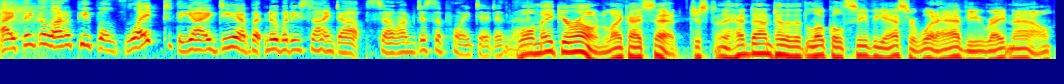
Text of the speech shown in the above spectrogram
I think a lot of people liked the idea, but nobody signed up. So I'm disappointed in that. Well, make your own. Like I said, just uh, head down to the local CVS or what have you right now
